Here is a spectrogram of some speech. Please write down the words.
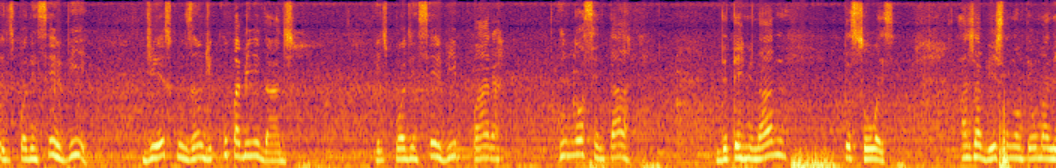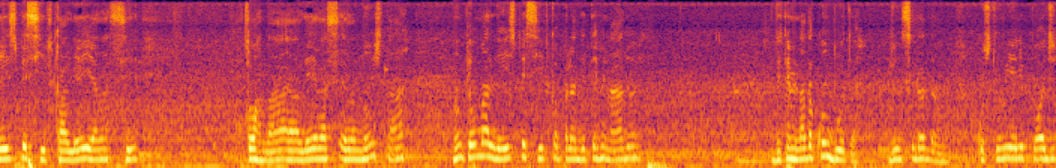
eles podem servir de exclusão de culpabilidade. Eles podem servir para inocentar determinadas pessoas. Haja vista não ter uma lei específica. A lei ela se tornar, a lei ela, ela não está não tem uma lei específica para determinada determinada conduta de um cidadão. O costume ele pode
